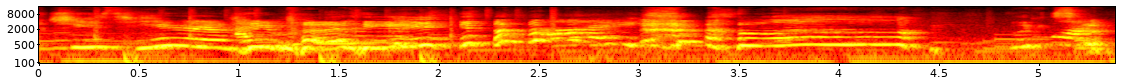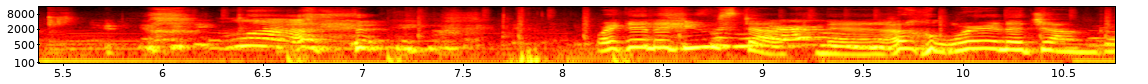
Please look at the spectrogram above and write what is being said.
She's here, everybody. Hi. Hello. Look so cute. We're gonna do stuff now. We're in a jungle.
